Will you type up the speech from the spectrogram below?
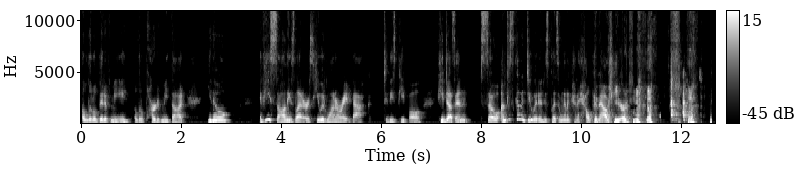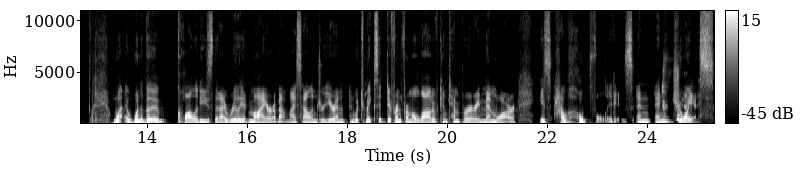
a little bit of me, a little part of me thought, you know, if he saw these letters, he would want to write back to these people. He doesn't. So I'm just going to do it in his place. I'm going to kind of help him out here. One of the qualities that I really admire about my Salinger year and, and which makes it different from a lot of contemporary memoir is how hopeful it is and and joyous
